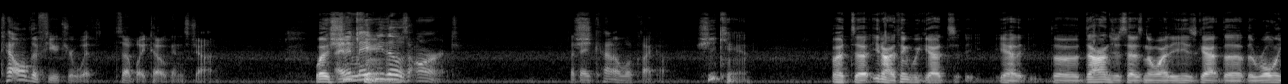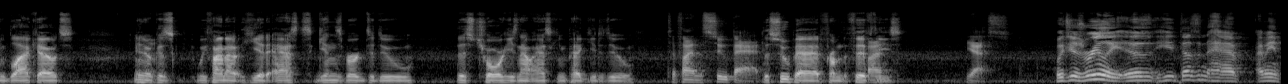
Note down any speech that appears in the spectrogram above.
tell the future with subway tokens, John. Well, she and maybe can. those aren't, but they kind of look like them. She can. But uh, you know, I think we got yeah. The Don just has no idea. He's got the the rolling blackouts. You know, because we find out he had asked Ginsberg to do this chore. He's now asking Peggy to do To find the soup ad. the soup ad from the fifties. Yes, which is really is he doesn't have. I mean,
